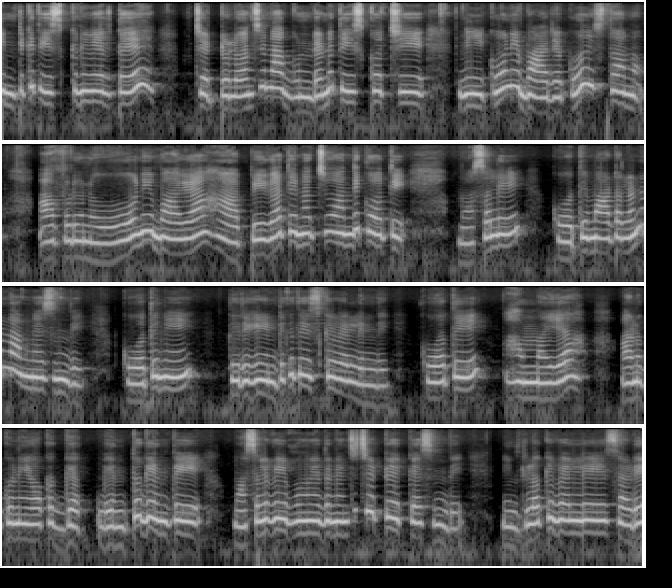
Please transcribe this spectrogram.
ఇంటికి తీసుకుని వెళ్తే చెట్టులోంచి నా గుండెను తీసుకొచ్చి నీకు నీ భార్యకు ఇస్తాను. అప్పుడు నువ్వు నీ భార్య హ్యాపీగా తినచ్చు అంది కోతి. మొసలి కోతి మాటలను నమ్మేసింది. కోతిని తిరిగి ఇంటికి తీసుకువెళ్ళింది. కోతి అమ్మయ్య అనుకుని ఒక గెంతు గెంతి మొసలి వీపు మీద నుంచి చెట్టు ఎక్కేసింది. ఇంట్లోకి వెళ్ళి సడి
